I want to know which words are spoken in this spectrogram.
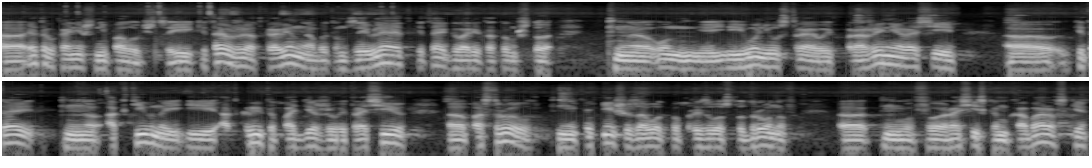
Э, Этого, конечно, не получится. И Китай уже откровенно об этом заявляет. Китай говорит о том, что он, его не устраивает поражение России. Китай активно и открыто поддерживает Россию. Построил крупнейший завод по производству дронов в российском Хабаровске.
